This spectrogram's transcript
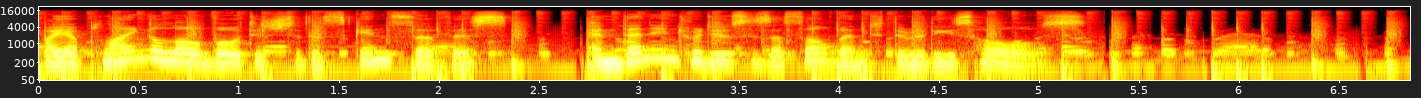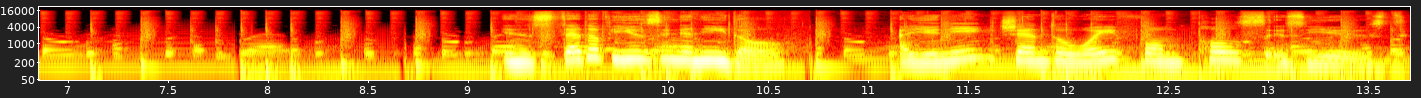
by applying a low voltage to the skin surface and then introduces a solvent through these holes. Instead of using a needle, a unique gentle waveform pulse is used,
